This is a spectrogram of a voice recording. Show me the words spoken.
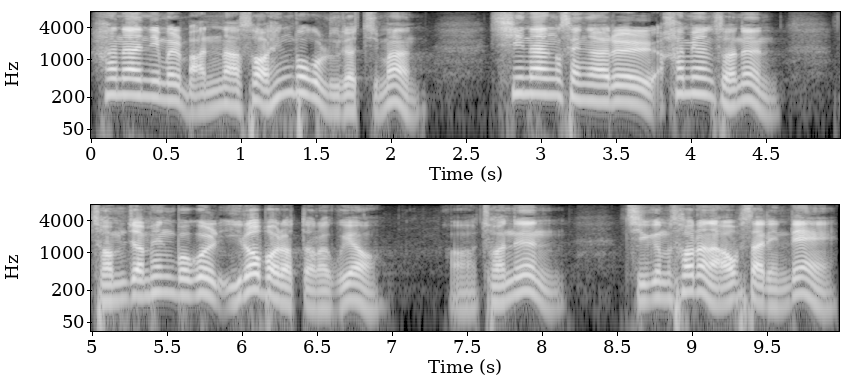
하나님을 만나서 행복을 누렸지만 신앙 생활을 하면서는 점점 행복을 잃어버렸더라고요. 어, 저는 지금 39살인데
